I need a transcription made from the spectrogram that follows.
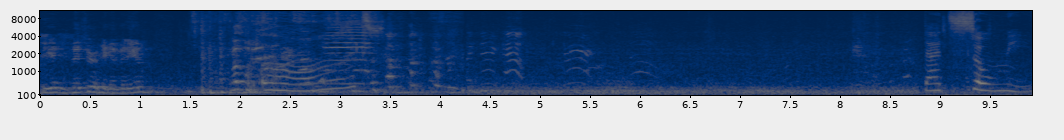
You getting a picture? You getting a video? Oh. That's so mean.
